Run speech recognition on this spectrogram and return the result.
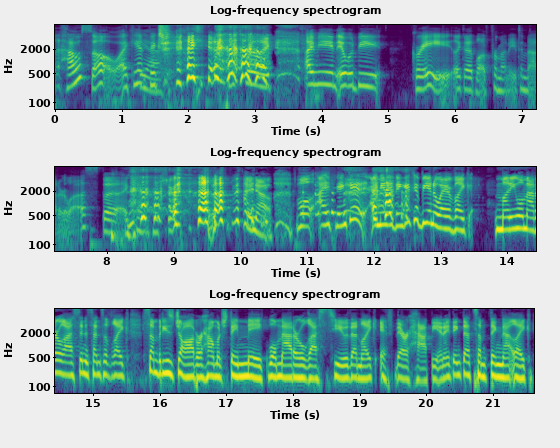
Uh, how so? I can't yeah. picture. I can't picture like. I mean, it would be great. Like I'd love for money to matter less, but I can't picture. That I know. Well, I think it. I mean, I think it could be in a way of like money will matter less in a sense of like somebody's job or how much they make will matter less to you than like if they're happy. And I think that's something that like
